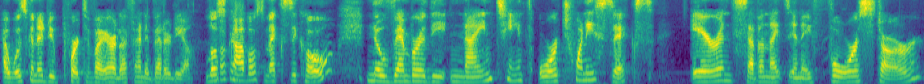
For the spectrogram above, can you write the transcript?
I was going to do Puerto Vallarta. I found a better deal. Los Cabos, Mexico, November the 19th or 26th. Air and seven nights in a four star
